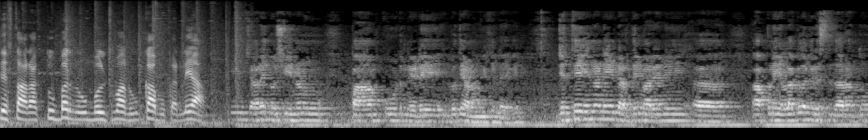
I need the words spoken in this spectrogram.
ਤੇ 17 ਅਕਤੂਬਰ ਨੂੰ ਮੁਲਜ਼ਮਾਂ ਨੂੰ ਕਾਬੂ ਕਰ ਲਿਆ। ਇਹ ਚਾਰੇ ਦੋਸ਼ੀ ਇਹਨਾਂ ਨੂੰ ਪਾਮਕੋਟ ਨੇੜੇ ਲੁਧਿਆਣਾ ਵਿਖੇ ਲੈ ਗਏ, ਜਿੱਥੇ ਇਹਨਾਂ ਨੇ ਡਰਦੇ ਮਾਰਿਆਂ ਨੇ ਆਪਣੇ ਅਲੱਗ-ਅਲੱਗ ਰਿਸ਼ਤੇਦਾਰਾਂ ਤੋਂ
